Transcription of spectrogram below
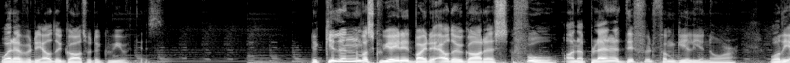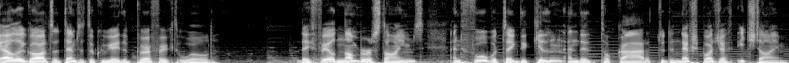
whether the elder gods would agree with this. The Kiln was created by the elder goddess Ful on a planet different from Gielinor, while the elder gods attempted to create the perfect world. They failed numerous times, and Ful would take the Kiln and the TzHaar to the next project each time.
